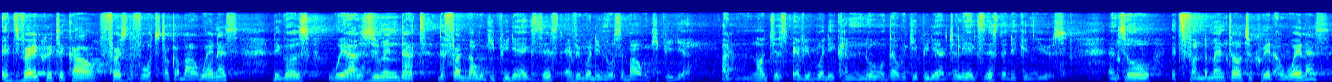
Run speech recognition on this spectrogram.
it's very critical, first of all, to talk about awareness, because we are assuming that the fact that Wikipedia exists, everybody knows about Wikipedia. And not just everybody can know that Wikipedia actually exists and they can use. And so it's fundamental to create awareness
